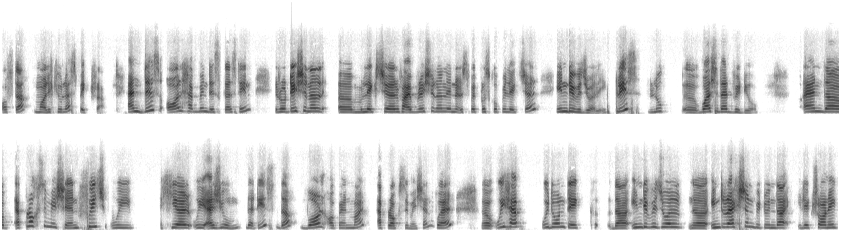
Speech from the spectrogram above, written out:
of the molecular spectra. And this all have been discussed in rotational um, lecture vibrational in spectroscopy lecture individually. Please look uh, watch that video. And the approximation which we here we assume that is the born oppenheim approximation where uh, we have we don't take the individual uh, interaction between the electronic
